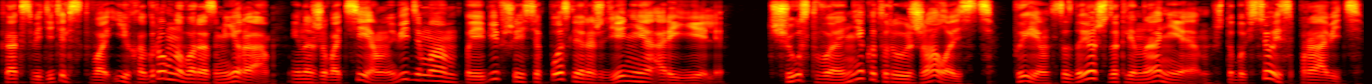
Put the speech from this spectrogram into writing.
как свидетельство их огромного размера, и на животе, видимо, появившиеся после рождения Ариэли. Чувствуя некоторую жалость, ты создаешь заклинание, чтобы все исправить.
